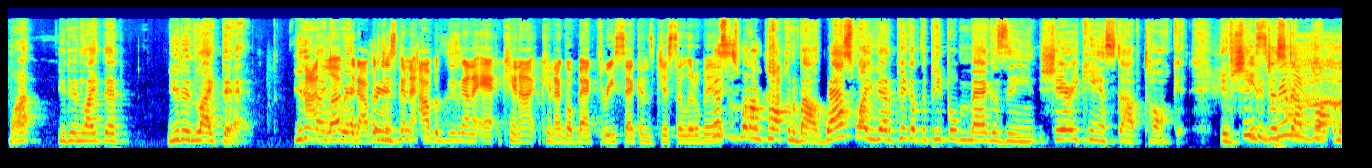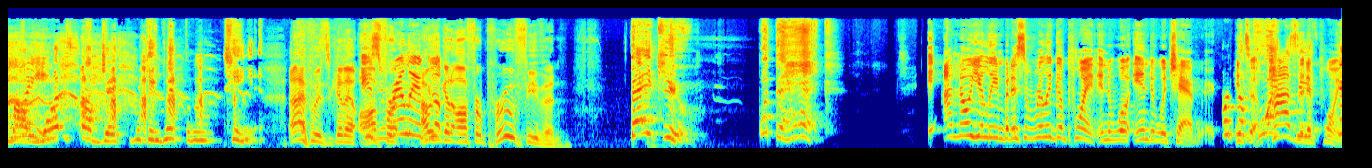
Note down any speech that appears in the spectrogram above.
What? You didn't like that? You didn't like that? You didn't I like the loved it. I was just gonna. I was just gonna. Add, can I? Can I go back three seconds, just a little bit? This is what I'm talking about. That's why you got to pick up the People magazine. Sherri can't stop talking. If she It's could just really stop talking about one subject, we can get through 10. I was gonna It's offer. really a I was good- gonna offer proof even. Thank you. What the heck? I know you're leaving, but it's a really good point, and we'll end it with Chadwick. But It's a point point.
